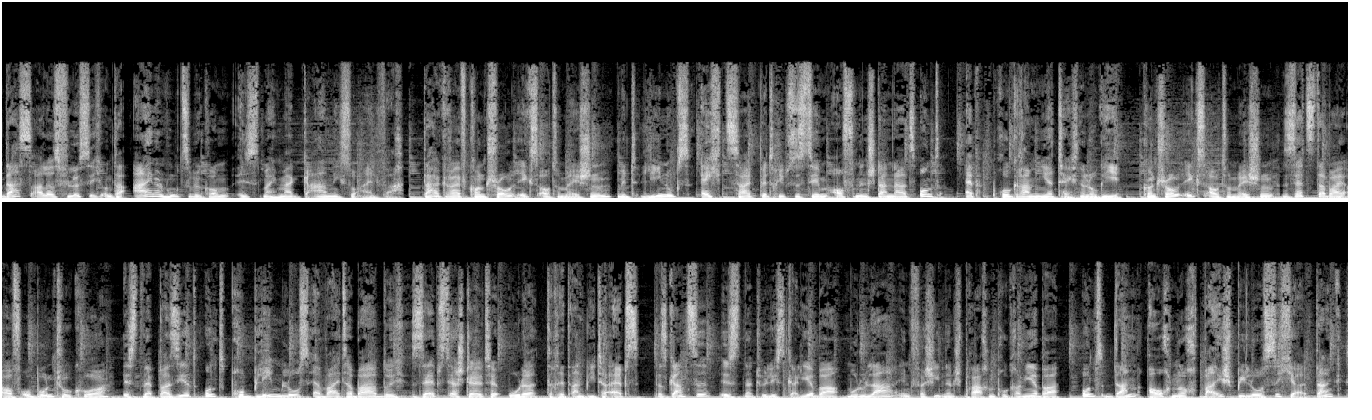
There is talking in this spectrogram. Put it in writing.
Das alles flüssig unter einen Hut zu bekommen, ist manchmal gar nicht so einfach. Da greift Control X Automation mit Linux Echtzeitbetriebssystem, offenen Standards und App-Programmiertechnologie. Control X Automation setzt dabei auf Ubuntu Core, ist webbasiert und problemlos erweiterbar durch selbst erstellte oder Drittanbieter-Apps. Das Ganze ist natürlich skalierbar, modular in verschiedenen Sprachen programmierbar und dann auch noch beispiellos sicher dank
